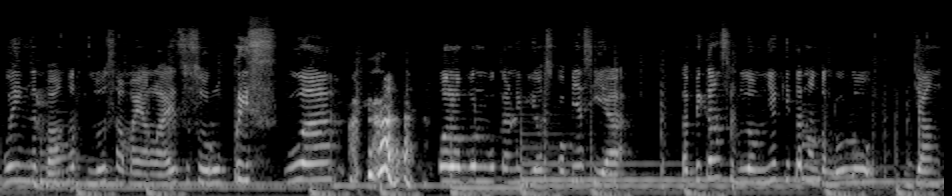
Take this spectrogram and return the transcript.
Gue inget banget lu sama yang lain susuruh pris gua. Walaupun bukan di bioskopnya sih ya. Tapi kan sebelumnya kita nonton dulu jang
